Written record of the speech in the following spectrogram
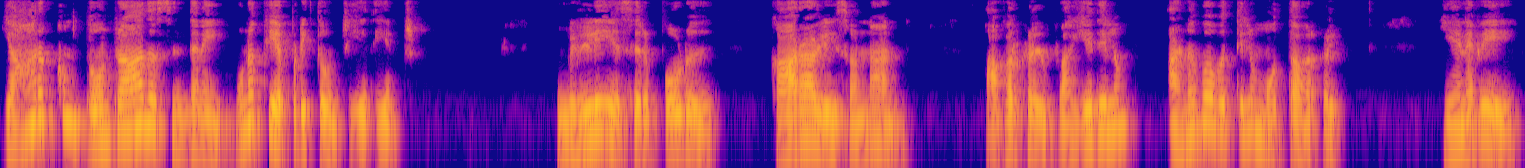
யாருக்கும் தோன்றாத சிந்தனை உனக்கு எப்படி தோன்றியது என்று. மெல்லிய செருப்போடு காராளி சொன்னான் அவர்கள் வயதிலும் அனுபவத்திலும் மூத்தவர்கள். எனவே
